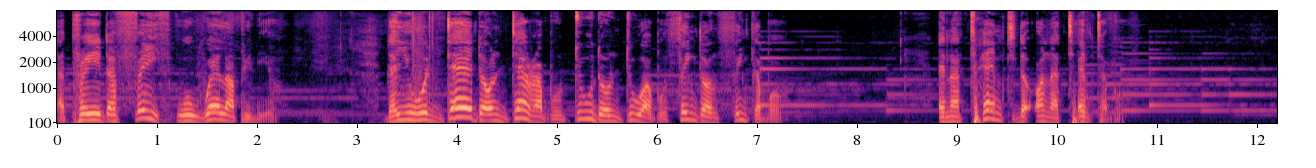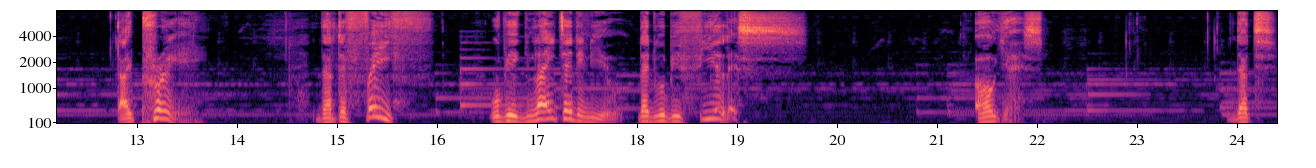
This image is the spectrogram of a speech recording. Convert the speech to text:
I pray that faith will well up in you. That you will dare the undareable, do the undoable, think the unthinkable, and attempt the unattemptable. I pray that the faith will be ignited in you, that you will be fearless. Oh, yes. That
